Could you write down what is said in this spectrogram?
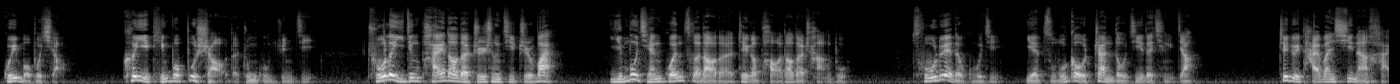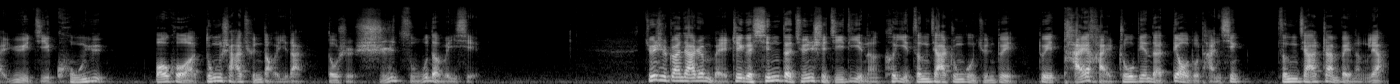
规模不小，可以停泊不少的中共军机。除了已经拍到的直升机之外，以目前观测到的这个跑道的长度，粗略的估计也足够战斗机的请降。这对台湾西南海域及空域，包括东沙群岛一带，都是十足的威胁。军事专家认为，这个新的军事基地呢，可以增加中共军队对台海周边的调度弹性，增加战备能量。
